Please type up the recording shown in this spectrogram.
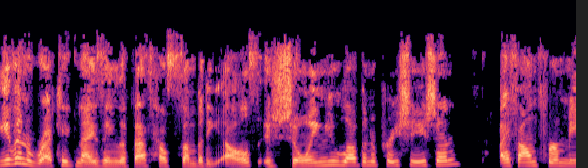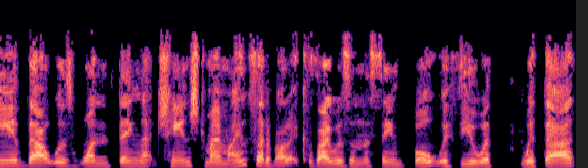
even recognizing that that's how somebody else is showing you love and appreciation, I found for me that was one thing that changed my mindset about it because I was in the same boat with you with with that.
